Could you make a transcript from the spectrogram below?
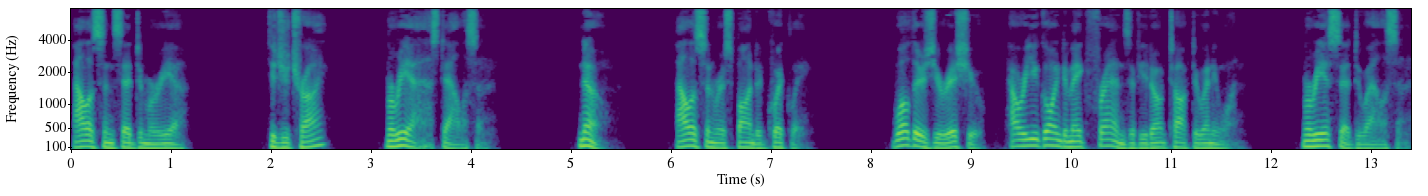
Allison said to Maria. Did you try? Maria asked Allison. No. Allison responded quickly. Well, there's your issue. How are you going to make friends if you don't talk to anyone? Maria said to Allison.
